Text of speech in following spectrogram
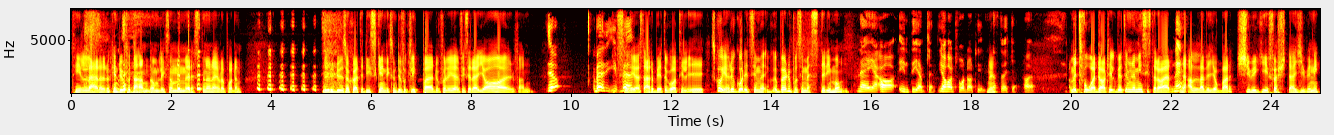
till lärare, då kan du få ta hand om liksom resten av den här jävla podden. Nu är det du som sköter disken, liksom. Du får klippa, du får fixa det här. Jag har fan Ja. Men, men, seriöst arbete att gå till i... Skojar du? Går det börjar du på semester imorgon? nej, ja, inte egentligen. Jag har två dagar till Nej. nästa vecka. Ja, ja. Ja, men två dagar till. Vet du när min sista dag är? Nej. När alla vi jobbar. 21 juni.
